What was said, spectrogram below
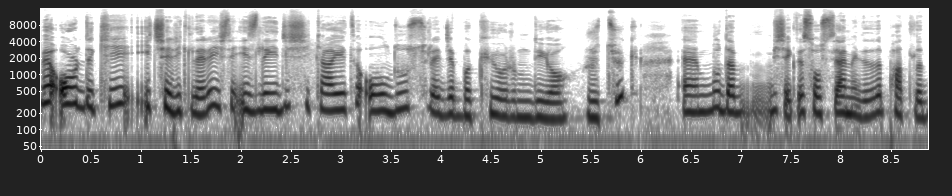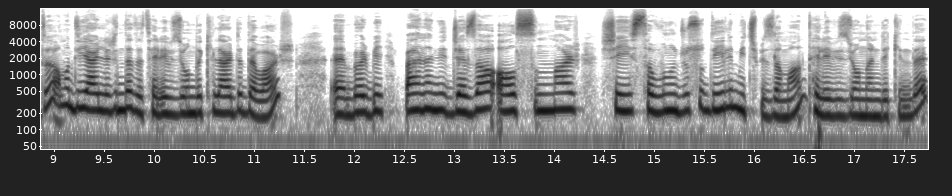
ve oradaki içeriklere işte izleyici şikayeti olduğu sürece bakıyorum diyor Rütük. Ee, bu da bir şekilde sosyal medyada da patladı ama diğerlerinde de televizyondakilerde de var. Ee, böyle bir ben hani ceza alsınlar şeyi savunucusu değilim hiçbir zaman televizyonlarındakinde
